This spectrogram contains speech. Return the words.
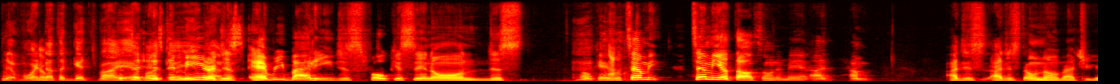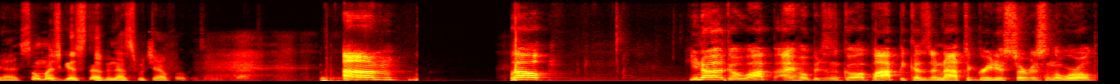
No, boy, No. nothing gets by Is him. it, I'll is tell it me or just everybody just focusing on this? Okay, well, tell me, tell me your thoughts on it, man. I, I'm, I just, I just don't know about you guys. So much good stuff, and that's what y'all focus on. Um, well, you know, go up. I hope it doesn't go up up because they're not the greatest service in the world.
